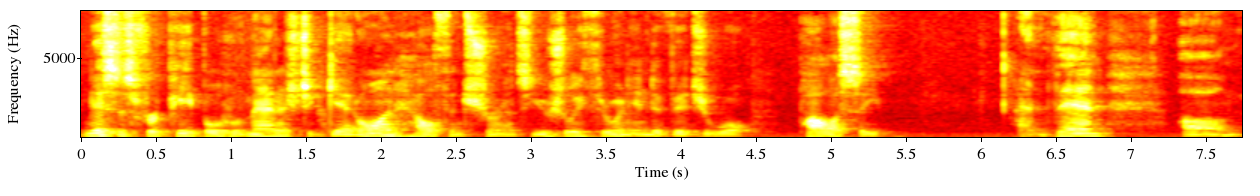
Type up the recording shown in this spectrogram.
And this is for people who managed to get on health insurance, usually through an individual policy, and then um,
